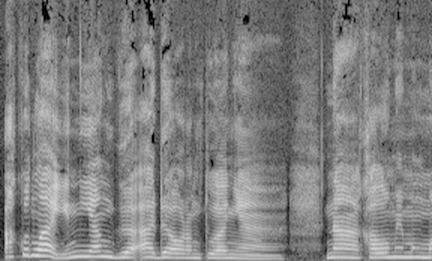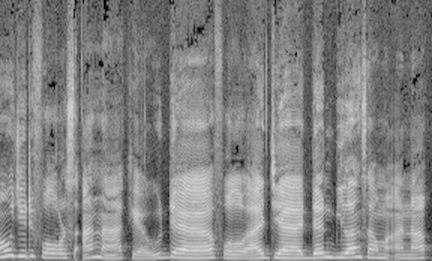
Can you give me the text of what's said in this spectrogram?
akun lain yang gak ada orang tuanya. Nah, kalau memang mau jadi followers anak ya udah follow aja dan bilang sama anak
